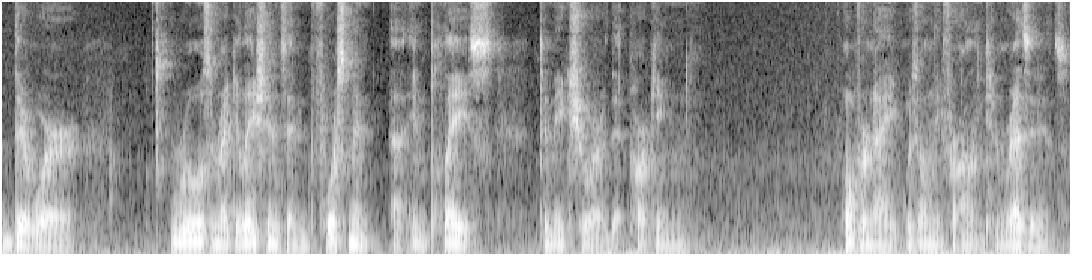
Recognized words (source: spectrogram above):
there were rules and regulations and enforcement uh, in place to make sure that parking overnight was only for Arlington residents.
